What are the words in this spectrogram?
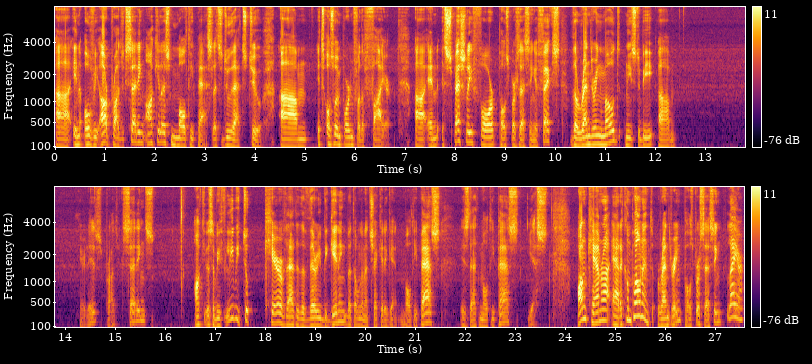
Uh, in OVR project setting, Oculus multipass. Let's do that too. Um, it's also important for the fire. Uh, and especially for post-processing effects, the rendering mode needs to be, um, here it is, project settings. Oculus, I believe we took care of that at the very beginning, but I'm going to check it again. Multi-pass, is that multi-pass? Yes. On camera, add a component, rendering, post-processing, layer.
